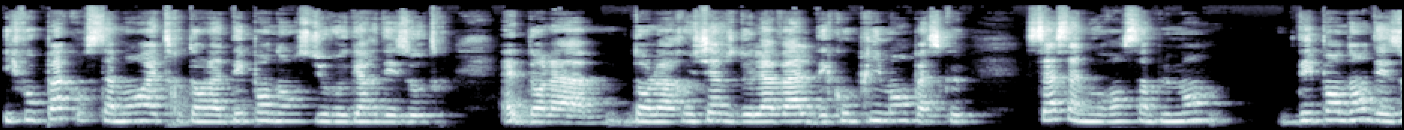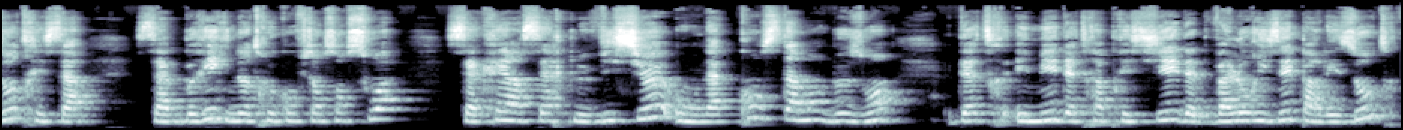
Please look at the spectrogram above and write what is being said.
Il faut pas constamment être dans la dépendance du regard des autres, être dans la dans la recherche de l'aval, des compliments parce que ça ça nous rend simplement dépendants des autres et ça ça brigue notre confiance en soi. ça crée un cercle vicieux où on a constamment besoin d'être aimé, d'être apprécié, d'être valorisé par les autres,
